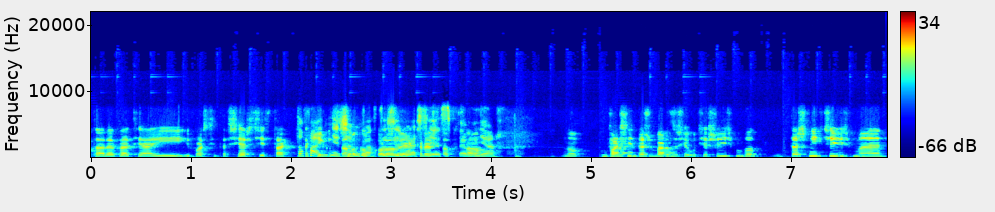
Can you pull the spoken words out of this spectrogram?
ta rewetia i, i właśnie ta sierść jest tak, to takiego fajnie, samego koloru jak reszta psa. No właśnie też bardzo się ucieszyliśmy, bo też nie chcieliśmy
